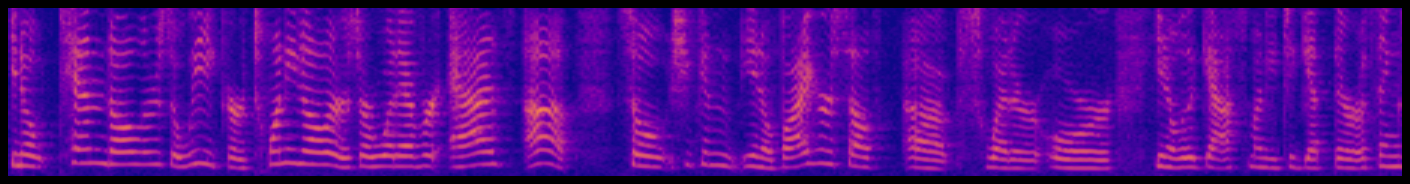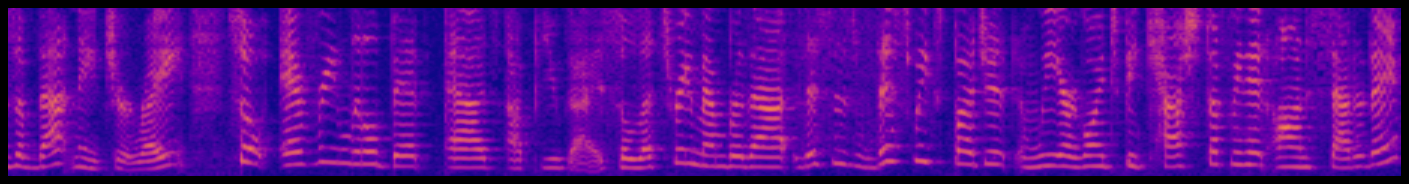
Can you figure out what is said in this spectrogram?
You know, $10 a week or $20 or whatever adds up. So she can, you know, buy herself a sweater or, you know, the gas money to get there or things of that nature, right? So every little bit adds up, you guys. So let's remember that. This is this week's budget and we are going to be cash stuffing it on Saturday.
